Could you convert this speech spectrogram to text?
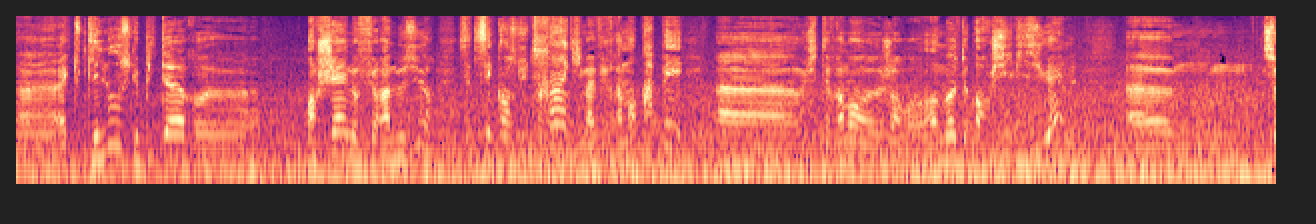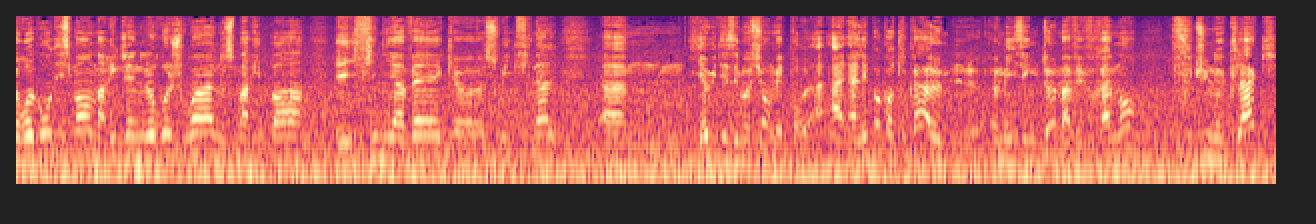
euh, avec toutes les looses que Peter euh, enchaîne au fur et à mesure, cette séquence du train qui m'avait vraiment happé. Euh, j'étais vraiment genre en mode orgie visuelle. ce rebondissement, Mary Jane le rejoint, ne se marie pas et il finit avec swing final. il y a eu des émotions, mais à, l'époque en tout cas, Amazing 2 m'avait vraiment foutu une claque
